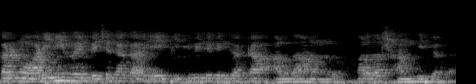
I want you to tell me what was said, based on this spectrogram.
কারণ অঋণী হয়ে বেঁচে থাকা এই পৃথিবীতে কিন্তু একটা আলাদা আনন্দ, আলাদা শান্তির ব্যাপার।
